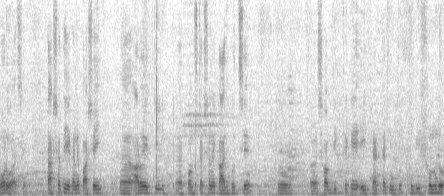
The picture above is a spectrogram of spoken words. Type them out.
বড় আছে। তার সাথে এখানে পাশেই আরও একটি কনস্ট্রাকশনের কাজ হচ্ছে। তো সব দিক থেকে এই ফ্ল্যাটটা কিন্তু খুবই সুন্দর,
